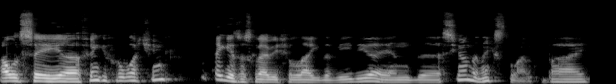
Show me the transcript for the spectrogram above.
I will say uh, thank you for watching. Like and subscribe if you like the video and uh, see you on the next one. Bye.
